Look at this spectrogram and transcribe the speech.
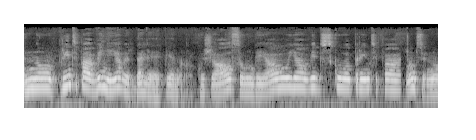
Nu, principā viņi jau ir daļēji pienākuši. Alsunga jau, jau vidusskola, principā. Mums ir no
